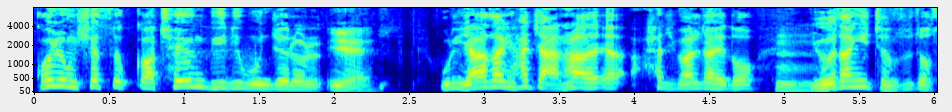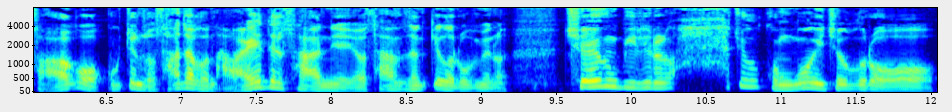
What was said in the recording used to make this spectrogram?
고용 실습과 채용 비리 문제를 예. 우리 야당이 하지 않아 하지 말자 해도 음. 여당이 전수조사하고 국정조사하자고 나와야 될 사안이에요. 사안 성격으로 보면은 채용 비리를 아주 공공의적으로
